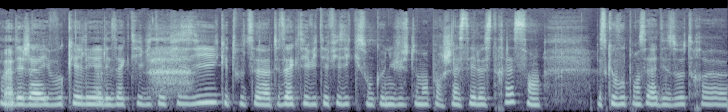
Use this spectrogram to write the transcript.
On a déjà évoqué les, activités physiques, toutes euh, ces activités physiques qui sont connues justement pour chasser le stress. Est-ce que vous pensez à des autres, euh,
